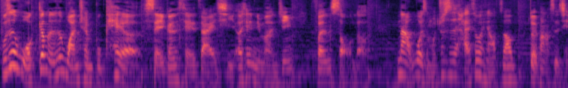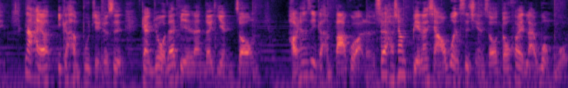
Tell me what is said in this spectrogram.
不是，我根本是完全不 care 谁跟谁在一起，而且你们已经分手了。那为什么就是还是会想要知道对方的事情？那还有一个很不解，就是感觉我在别人的眼中好像是一个很八卦的人，所以好像别人想要问事情的时候都会来问我。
